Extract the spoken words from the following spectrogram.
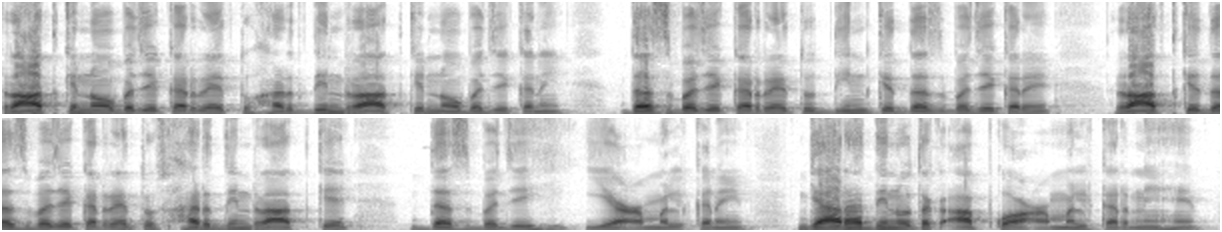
रात के नौ बजे कर रहे हैं तो हर दिन रात के नौ बजे करें। दस बजे कर रहे हैं तो दिन के दस बजे करें। रात के दस बजे कर रहे हैं तो हर दिन रात के दस बजे ही ये अमल करें। ग्यारह दिनों तक आपको अमल करने हैं।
